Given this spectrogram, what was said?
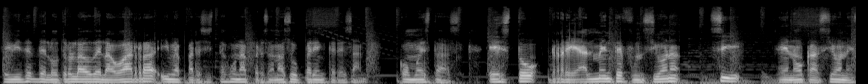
Te vi desde el otro lado de la barra y me pareciste una persona súper interesante. ¿Cómo estás? ¿Esto realmente funciona? Sí, en ocasiones.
